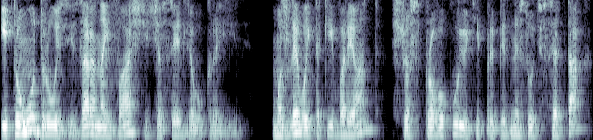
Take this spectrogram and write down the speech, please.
І тому, друзі, зараз найважчі часи для України. Можливо, і такий варіант, що спровокують і припіднесуть все так,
